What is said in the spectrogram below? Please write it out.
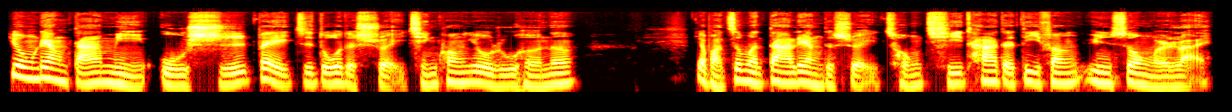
用量达米五十倍之多的水，情况又如何呢？要把这么大量的水从其他的地方运送而来，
